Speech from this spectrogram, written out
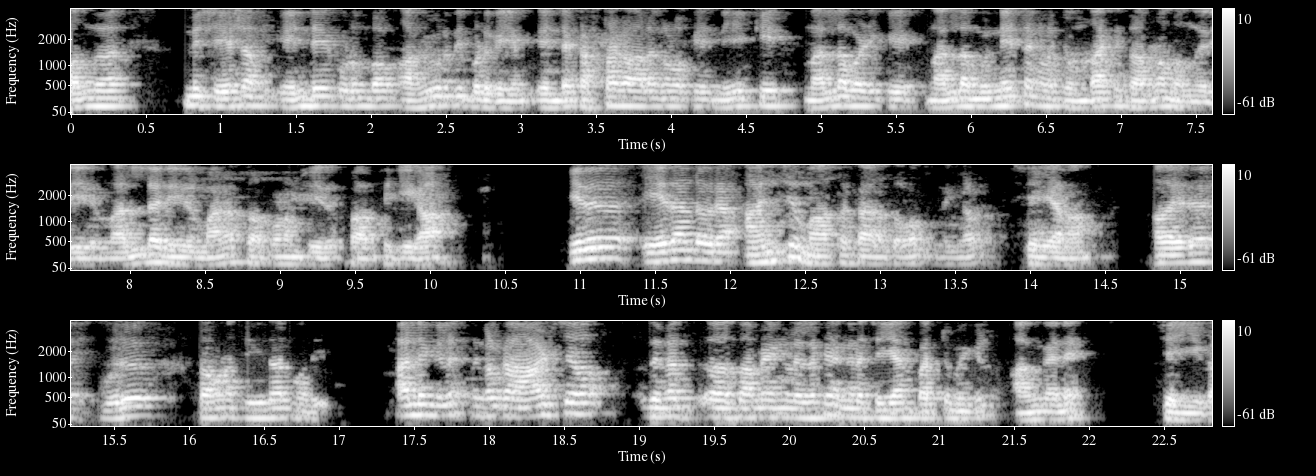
വന്നതിന് ശേഷം എന്റെ കുടുംബം അഭിവൃദ്ധിപ്പെടുകയും എന്റെ കഷ്ടകാലങ്ങളൊക്കെ നീക്കി നല്ല വഴിക്ക് നല്ല മുന്നേറ്റങ്ങളൊക്കെ ഉണ്ടാക്കി തരണം എന്ന രീതിയിൽ നല്ല രീതിയിൽ മനസ്സർപ്പണം ചെയ്ത് പ്രാർത്ഥിക്കുക. ഇത് ഏതാണ്ട് ഒരു അഞ്ച് മാസക്കാലത്തോളം നിങ്ങൾ ചെയ്യണം. അതായത് ഒരു തവണ ചെയ്താൽ മതി. അല്ലെങ്കിൽ നിങ്ങൾക്ക് ആഴ്ച ദിന സമയങ്ങളിലൊക്കെ എങ്ങനെ ചെയ്യാൻ പറ്റുമെങ്കിൽ അങ്ങനെ ചെയ്യുക.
